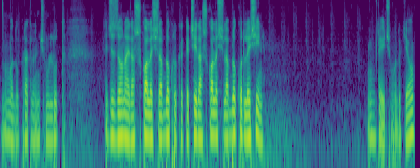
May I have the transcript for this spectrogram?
nu mă duc frate la niciun loot. Deci zona e la școală și la blocuri. Cred că cei la școală și la blocuri leșini. Uite aici mă duc eu.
